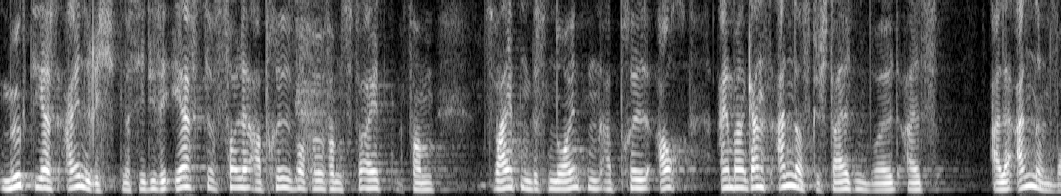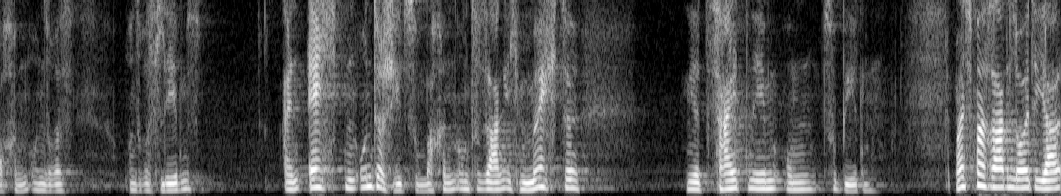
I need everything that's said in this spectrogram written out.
mögt ihr es einrichten, dass ihr diese erste volle Aprilwoche vom 2. Vom 2. bis 9. April auch einmal ganz anders gestalten wollt als alle anderen Wochen unseres, unseres Lebens. Einen echten Unterschied zu machen, um zu sagen, ich möchte mir Zeit nehmen, um zu beten. Manchmal sagen Leute, ja,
